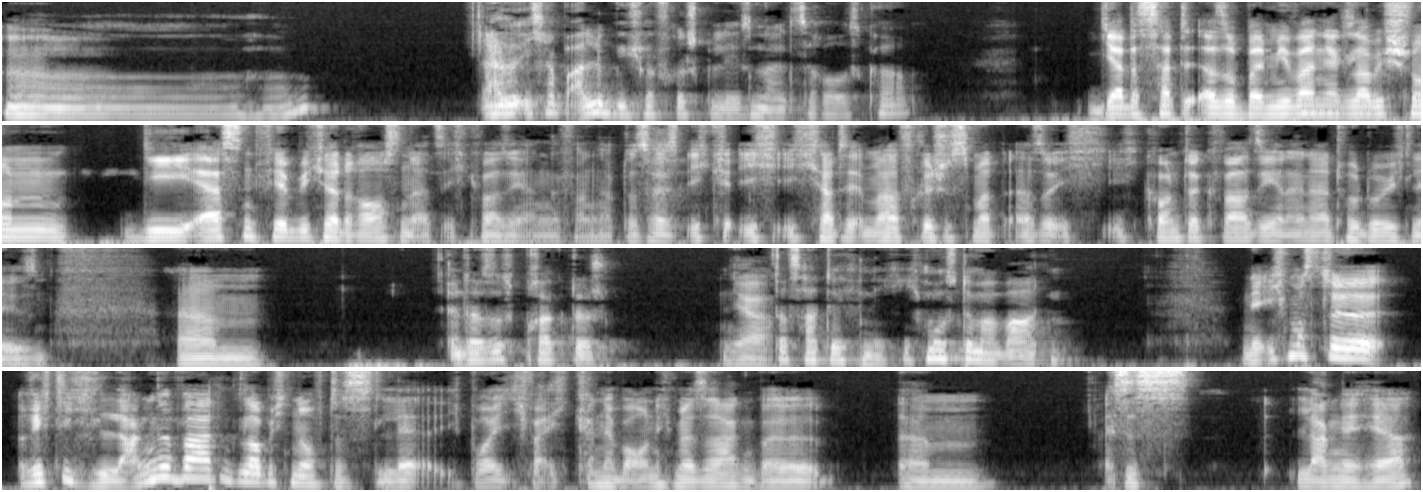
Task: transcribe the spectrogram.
Mhm. Also ich habe alle Bücher frisch gelesen, als sie rauskam. Ja, das hat, also bei mir waren ja, glaube ich, schon die ersten vier Bücher draußen, als ich quasi angefangen habe. Das heißt, ich, ich, ich hatte immer frisches Mat also ich, ich konnte quasi in einer Tour durchlesen. Ähm, Das ist praktisch. ja. Das hatte ich nicht. Ich musste mal warten. Nee, ich musste richtig lange warten, glaube ich, nur auf das Le ich, boah, ich, ich kann aber auch nicht mehr sagen, weil ähm, es ist lange her.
